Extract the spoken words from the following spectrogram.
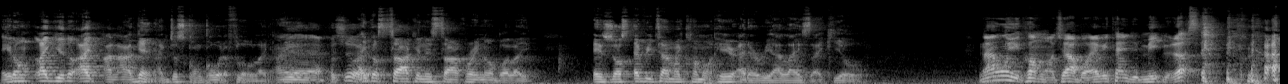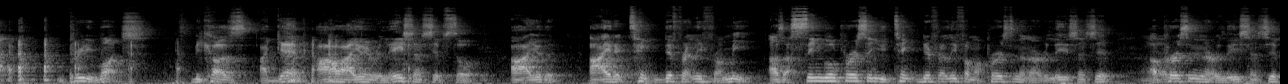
It don't like you know. I and again, I just gonna go with the flow. Like I Yeah, for sure. I just talking this talk right now, but like it's just every time I come out here, I don't realize like, yo, not when you come on job, but every time you meet with us. pretty much because again, all are you in relationships, so are you the I either think differently from me as a single person. You think differently from a person in a relationship. A person in a relationship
